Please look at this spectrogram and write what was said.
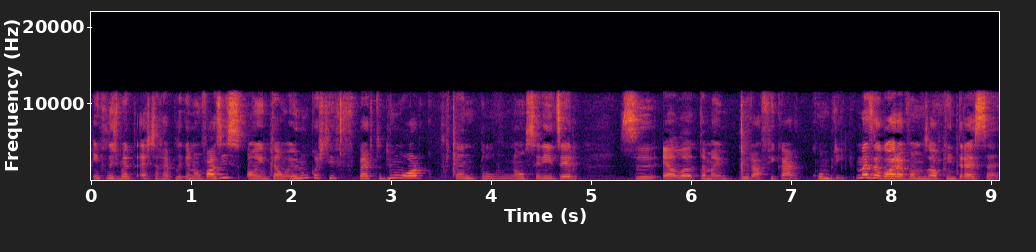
infelizmente esta réplica não faz isso, ou então eu nunca estive perto de um orc, portanto não seria dizer se ela também poderá ficar com brilho. Mas agora vamos ao que interessa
